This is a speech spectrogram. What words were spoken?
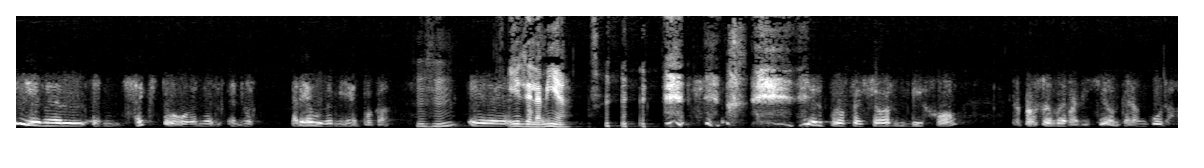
y en el en sexto, en el, en el preu de mi época, Eh, y el de la mía. y el profesor dijo, el profesor de religión, que era un cura,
